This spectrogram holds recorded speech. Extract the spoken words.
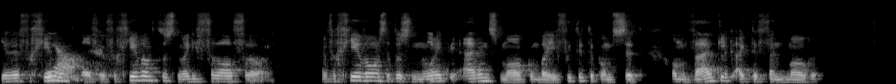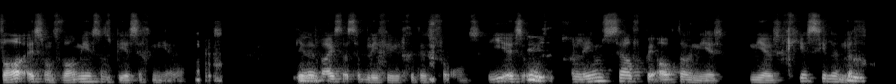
Here, vergewe ja. ons daarvoor. Vergewe ons dat ons nooit die vrae vra nie. En vergewe ons dat ons nooit die erns maak om by u voete te kom sit om werklik uit te vind maar waar is ons? Waarmee is ons besig, Here? Here, wys asseblief hierdie goedes vir ons. Hier is ons. Gaan lê onsself by altaar neer, neus, gees, siel en liggaam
